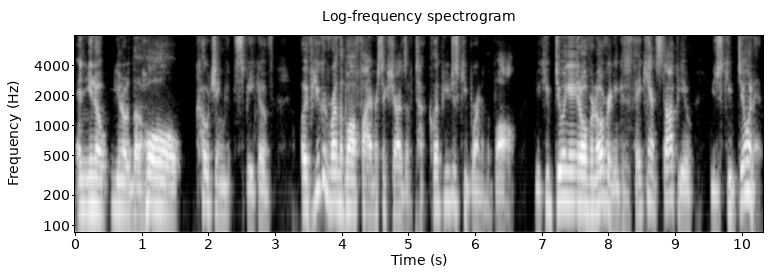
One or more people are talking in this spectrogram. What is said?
and you know, you know, the whole coaching speak of oh, if you could run the ball five or six yards of t- clip, you just keep running the ball. You keep doing it over and over again because if they can't stop you, you just keep doing it.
